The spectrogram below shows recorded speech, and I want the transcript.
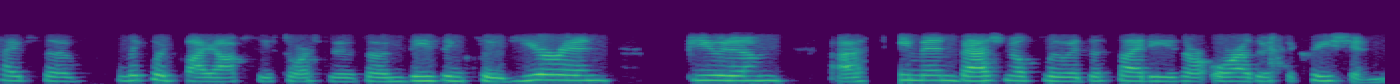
types of liquid biopsy sources, and these include urine, sputum, uh, semen, vaginal fluids, ascites, or, or other secretions.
